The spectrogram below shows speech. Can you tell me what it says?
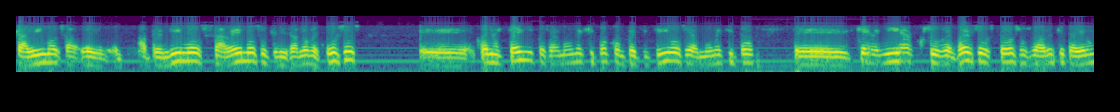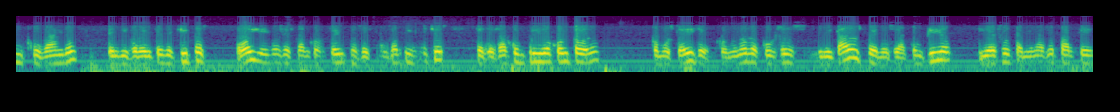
Sabimos, eh, aprendimos, sabemos utilizar los recursos, eh, con el técnico se armó un equipo competitivo, se armó un equipo eh, que venía sus refuerzos, todos sus jugadores que estaban jugando en diferentes equipos Hoy ellos están contentos, están satisfechos, que se ha cumplido con todo, como usted dice, con unos recursos limitados, pero se ha cumplido y eso también hace parte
